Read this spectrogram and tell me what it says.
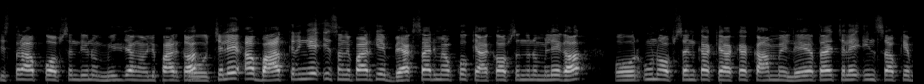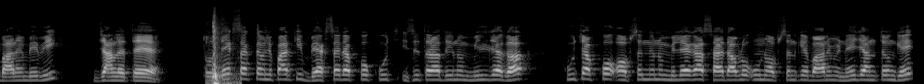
इस तरह आपको ऑप्शन दिनों मिल जाएगा एम्पलीफायर का। तो चलिए अब बात करेंगे इस एम्पलीफायर के बैक साइड में आपको क्या क्या ऑप्शन देने मिलेगा और उन ऑप्शन का क्या क्या काम में ले जाता है। चले इन सब के बारे में भी जान लेते हैं। तो देख सकते हैं एम्पलीफायर की बैक साइड आपको कुछ इसी तरह दिनों मिल जाएगा। कुछ आपको ऑप्शन दिनों मिलेगा, शायद आप लोग उन ऑप्शन के बारे में नहीं जानते होंगे।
